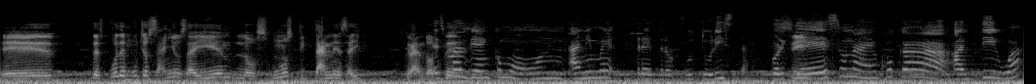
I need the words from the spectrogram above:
eh, después de muchos años ahí en los unos titanes ahí grandotes. Es más bien como un anime retrofuturista, porque Sí. es una época antigua.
